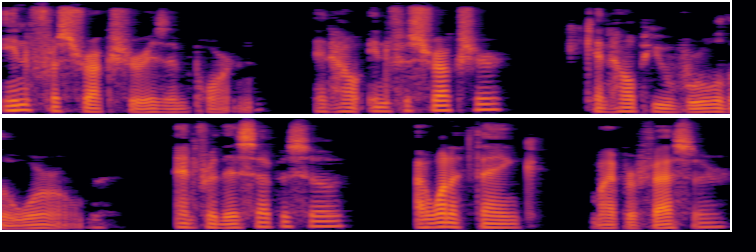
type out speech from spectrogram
infrastructure is important, and how infrastructure can help you rule the world. And for this episode, I want to thank my professor,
